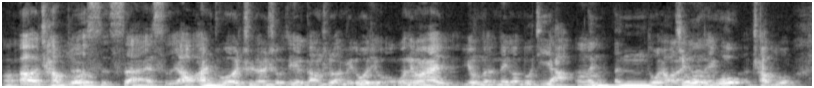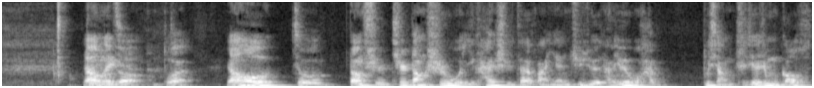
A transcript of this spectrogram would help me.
啊。呃，差不多四四 S，然后安卓智能手机也刚出来没多久，我那会儿还用的那个诺基亚嗯。N N 多少来着？那95个差不多。然后那个对，然后就当时其实当时我一开始在婉言拒绝他，因为我还不想直接这么告诉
